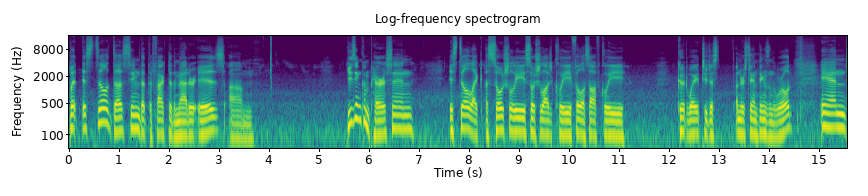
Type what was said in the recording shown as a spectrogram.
but it still does seem that the fact of the matter is um, using comparison is still like a socially, sociologically, philosophically good way to just understand things in the world. And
